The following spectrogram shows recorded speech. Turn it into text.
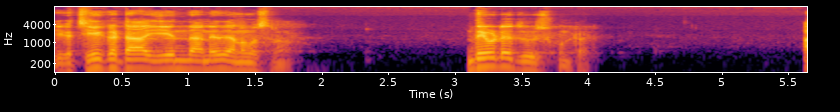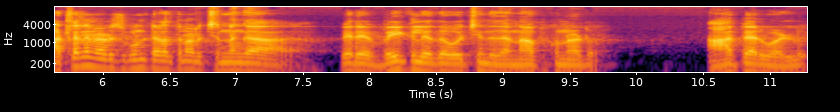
ఇక చీకట ఏందా అనేది అనవసరం. దేవుడే చూసుకుంటాడు. అట్లనే నడుచుకుంటూ వెళ్తున్నాడు చిన్నగా. వేరే వెహికల్ ఏదో వచ్చింది దాన్ని ఆపుకున్నాడు. ఆపారు వాళ్ళు.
